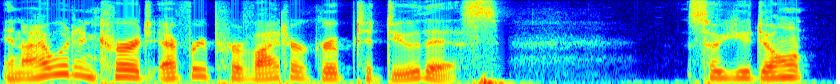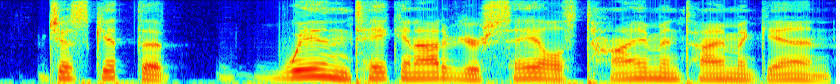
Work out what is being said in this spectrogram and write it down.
and I would encourage every provider group to do this so you don't just get the wind taken out of your sails time and time again.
